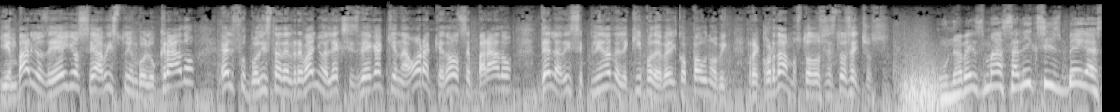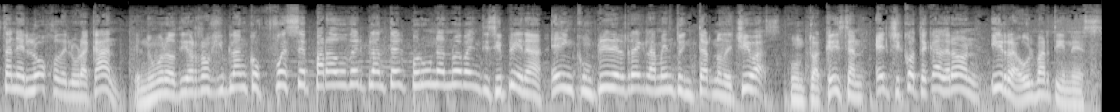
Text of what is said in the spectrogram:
y en varios de ellos se ha visto involucrado el futbolista del rebaño Alexis Vega, quien ahora quedó separado de la disciplina del equipo de Belko Paunovic. Recordamos todos estos hechos. Una vez más, Alexis Vega está en el ojo del huracán. El número 10 rojiblanco fue separado del plantel por una nueva indisciplina e incumplir el reglamento interno de Chivas, junto a Cristian El Chicote Calderón y Raúl Martínez.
